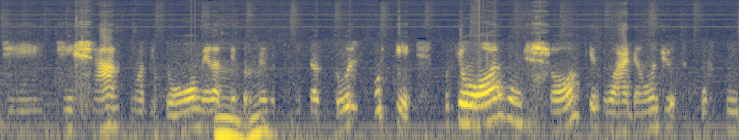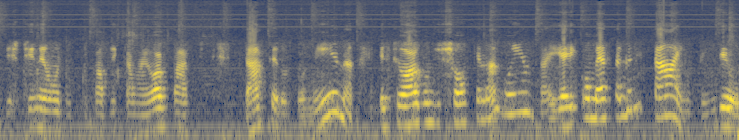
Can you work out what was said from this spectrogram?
de, de inchaço no abdômen, elas uhum. têm problemas muitas dores. Por quê? Porque o órgão de choque, Eduardo, é onde o, intestino é onde se fabrica a maior parte da serotonina, esse órgão de choque não aguenta. E aí começa a gritar, entendeu?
